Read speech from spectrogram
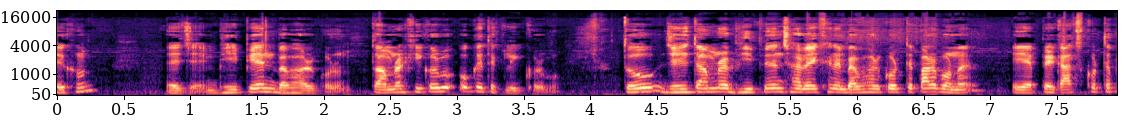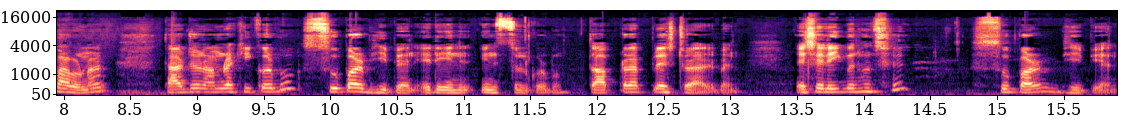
দেখুন, এই যে ভিপিএন ব্যবহার করুন। তো আমরা কি করব? ওকেতে ক্লিক করব। তো যেহেতু আমরা ভিপিএন ছাড়া এখানে ব্যবহার করতে পারব না, এই অ্যাপে কাজ করতে পারব না, তার জন্য আমরা কি করব? সুপার ভিপিএন এটি ইনস্টল করব। তো আপনারা প্লে স্টোরে আসবেন। এসে লিখবেন হচ্ছে সুপার ভিপিএন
